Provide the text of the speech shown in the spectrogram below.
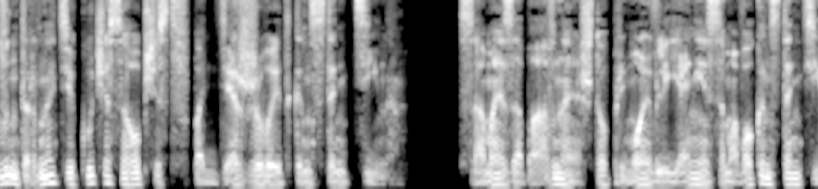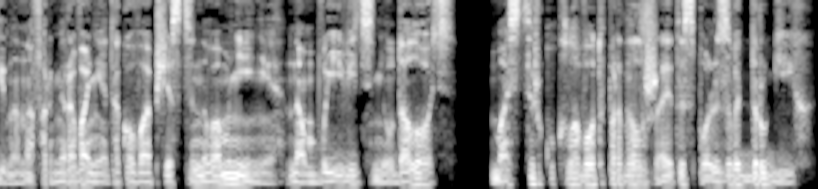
В интернете куча сообществ поддерживает Константина. Самое забавное, что прямое влияние самого Константина на формирование такого общественного мнения нам выявить не удалось. Мастер-кукловод продолжает использовать других.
